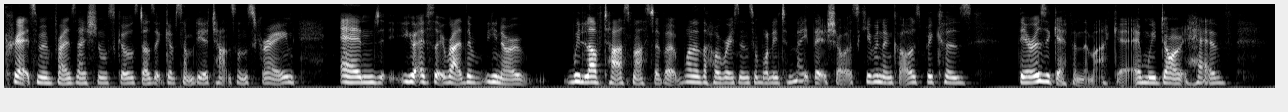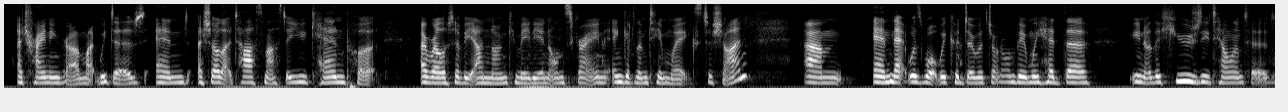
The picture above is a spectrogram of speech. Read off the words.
create some improvisational skills? Does it give somebody a chance on screen? And you're absolutely right. The you know we love Taskmaster, but one of the whole reasons of wanting to make that show as Kevin and Co is because there is a gap in the market and we don't have a training ground like we did. And a show like Taskmaster, you can put a relatively unknown comedian on screen and give them 10 weeks to shine. Um, and that was what we could do with Jono and Ben. We had the, you know, the hugely talented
